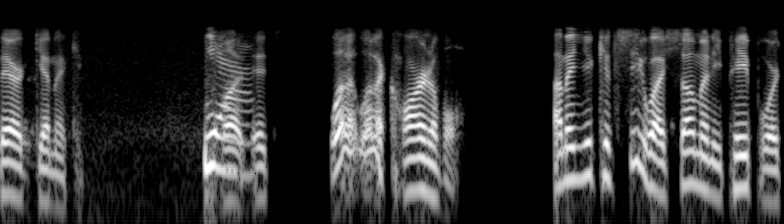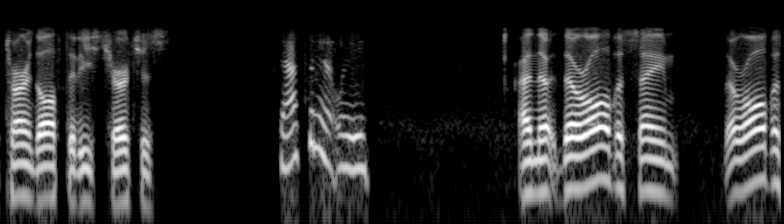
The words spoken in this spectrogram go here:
their gimmick. Yeah. But it's what a, what a carnival. I mean, you could see why so many people were turned off to these churches, Definitely. and they're they're all the same. They're all the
